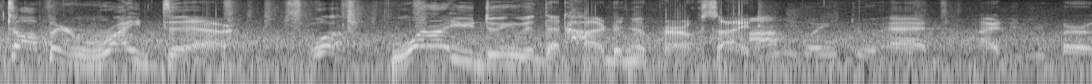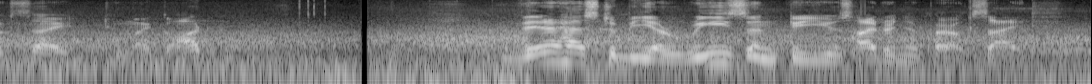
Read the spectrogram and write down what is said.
Stop it right there! What? What are you doing with that hydrogen peroxide? I'm going to add hydrogen peroxide to my garden. There has to be a reason to use hydrogen peroxide.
